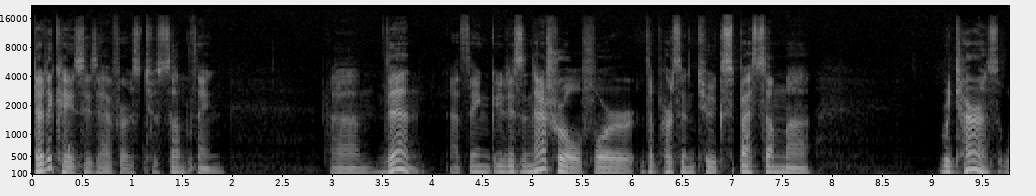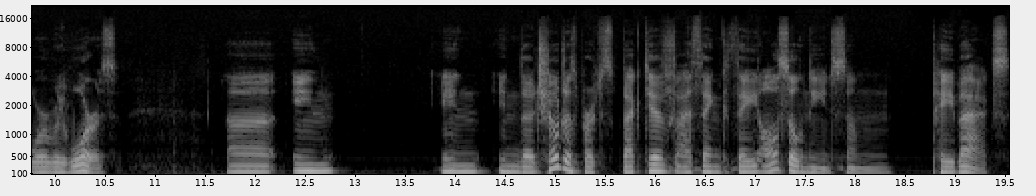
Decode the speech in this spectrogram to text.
dedicates his efforts to something um, then i think it is natural for the person to expect some uh, returns or rewards. Uh, in in in the children's perspective i think they also need some paybacks.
